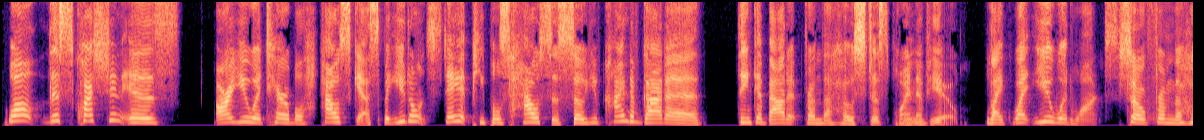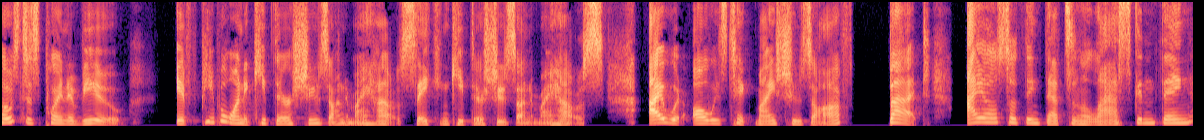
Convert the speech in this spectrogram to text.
Well, this question is Are you a terrible house guest? But you don't stay at people's houses. So you've kind of got to think about it from the hostess point of view, like what you would want. So, from the hostess point of view, if people want to keep their shoes on in my house, they can keep their shoes on in my house. I would always take my shoes off, but I also think that's an Alaskan thing.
